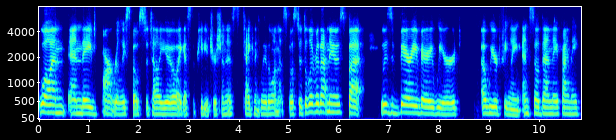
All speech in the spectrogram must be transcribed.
Well, and and they aren't really supposed to tell you. I guess the pediatrician is technically the one that's supposed to deliver that news, but it was very very weird, a weird feeling. And so then they finally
